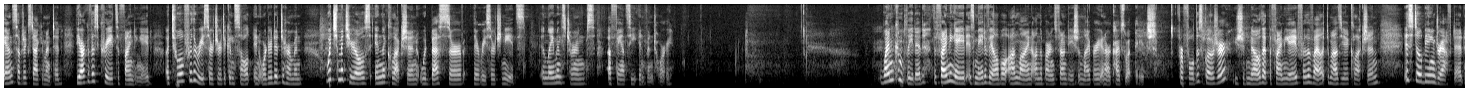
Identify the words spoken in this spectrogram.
and subjects documented, the archivist creates a finding aid, a tool for the researcher to consult in order to determine which materials in the collection would best serve their research needs. In layman's terms, a fancy inventory. When completed, the finding aid is made available online on the Barnes Foundation Library and Archives webpage. For full disclosure, you should know that the finding aid for the Violet DeMazia collection is still being drafted.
